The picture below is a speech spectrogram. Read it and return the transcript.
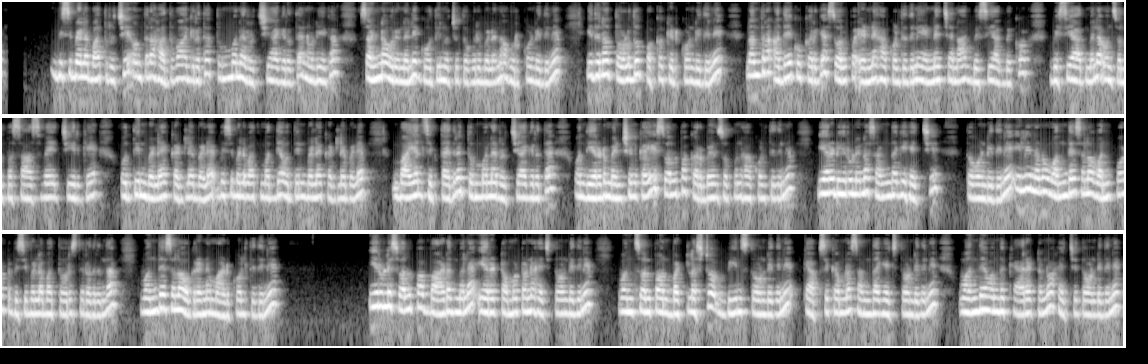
ಬಿಸಿಬೇಳೆ ಬಾತ್ ರುಚಿ ಒಂಥರ ಹದವಾಗಿರುತ್ತೆ ತುಂಬಾ ರುಚಿಯಾಗಿರುತ್ತೆ. ನೋಡಿ ಈಗ ಸಣ್ಣ ಊರಿನಲ್ಲಿ ಗೋಧಿ ನುಚ್ಚು ತೊಗರಿಬೇಳೆನ ಹುರ್ಕೊಂಡಿದ್ದೀನಿ. ಇದನ್ನು ತೊಳೆದು ಪಕ್ಕಕ್ಕೆ ಇಟ್ಕೊಂಡಿದ್ದೀನಿ. ನಂತರ ಅದೇ ಕುಕ್ಕರ್ಗೆ ಸ್ವಲ್ಪ ಎಣ್ಣೆ ಹಾಕ್ಕೊಳ್ತಿದ್ದೀನಿ ಎಣ್ಣೆ ಚೆನ್ನಾಗಿ ಬಿಸಿ ಆಗಬೇಕು. ಬಿಸಿ ಆದಮೇಲೆ ಒಂದು ಸ್ವಲ್ಪ ಸಾಸಿವೆ, ಜೀರಿಗೆ, ಉದ್ದಿನಬೇಳೆ, ಕಡಲೆಬೇಳೆ ಬಿಸಿಬೇಳೆಬಾತ್ ಮಧ್ಯ ಉದ್ದಿನಬೇಳೆ, ಕಡಲೆಬೇಳೆ ಬಾಯಲ್ಲಿ ಸಿಗ್ತಾಯಿದ್ರೆ ತುಂಬಾ ರುಚಿಯಾಗಿರುತ್ತೆ. ಒಂದು ಎರಡು ಮೆಣಸಿನ್ಕಾಯಿ, ಸ್ವಲ್ಪ ಕರ್ಬೇವಿನ ಸೊಪ್ಪನ್ನು ಹಾಕ್ಕೊಳ್ತಿದ್ದೀನಿ ಎರಡು ಈರುಳ್ಳಿನ ಸಣ್ಣದಾಗಿ ಹೆಚ್ಚಿ ತೊಗೊಂಡಿದ್ದೀನಿ. ಇಲ್ಲಿ ನಾನು ಒಂದೇ ಸಲ ಒನ್ ಪಾಟ್ ಬಿಸಿಬೇಳೆಬಾತ್ ತೋರಿಸ್ತಿರೋದ್ರಿಂದ ಒಂದೇ ಸಲ ಒಗ್ಗರಣೆ ಮಾಡ್ಕೊಳ್ತಿದ್ದೀನಿ. ಈರುಳ್ಳಿ ಸ್ವಲ್ಪ ಬಾಡಿದ್ಮೇಲೆ ಎರಡು ಟೊಮೊಟೊನ ಹೆಚ್ಚು ತೊಗೊಂಡಿದ್ದೀನಿ. ಒಂದು ಸ್ವಲ್ಪ ಒಂದು ಬಟ್ಲಷ್ಟು ಬೀನ್ಸ್ ತೊಗೊಂಡಿದ್ದೀನಿ. ಕ್ಯಾಪ್ಸಿಕಮ್ನ ಸಣ್ಣದಾಗಿ ಹೆಚ್ಚಿ ತೊಗೊಂಡಿದ್ದೀನಿ. ಒಂದೇ ಒಂದು ಕ್ಯಾರೆಟನ್ನು ಹೆಚ್ಚಿ ತೊಗೊಂಡಿದ್ದೀನಿ.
